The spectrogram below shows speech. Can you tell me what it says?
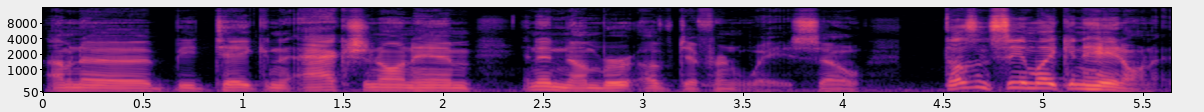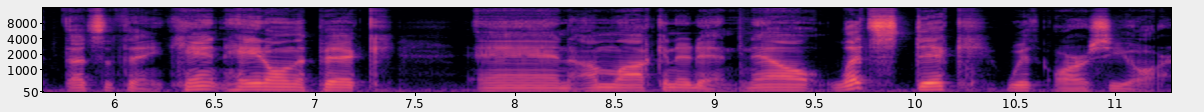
I'm going to be taking action on him in a number of different ways. So doesn't seem like you can hate on it. That's the thing. Can't hate on the pick, and I'm locking it in. Now, let's stick with RCR.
